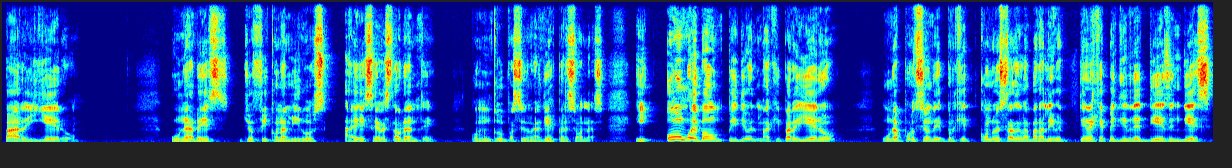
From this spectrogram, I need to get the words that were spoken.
parrillero, Una vez yo fui con amigos a ese restaurante, con un grupo así de unas 10 personas, y un huevón pidió el maqui parrillero, una porción de, porque cuando estás en la barra libre tienes que pedir de 10 en 10.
